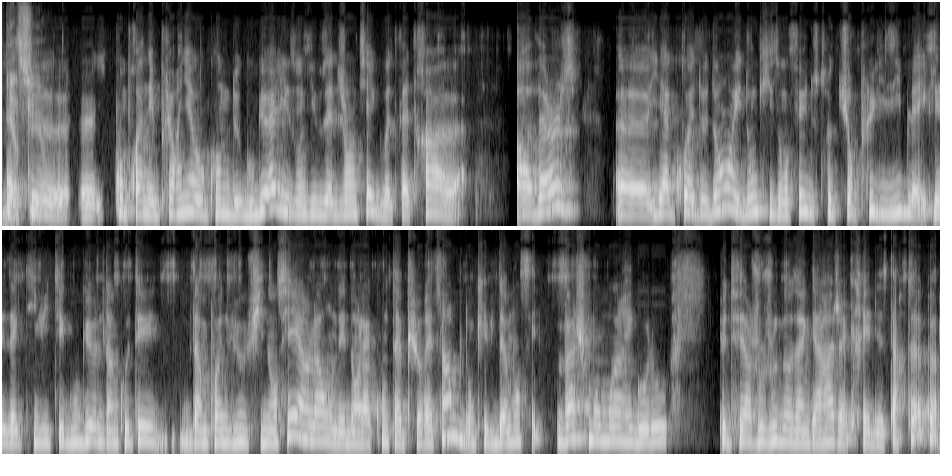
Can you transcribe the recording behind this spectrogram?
Bien Parce sûr. qu'ils euh, ne comprenaient plus rien au compte de Google. Ils ont dit vous êtes gentil avec votre fatra euh, Others, il y a quoi dedans? Et donc, ils ont fait une structure plus lisible avec les activités Google d'un côté, d'un point de vue financier. Hein. Là, on est dans la compta pure et simple. Donc, évidemment, c'est vachement moins rigolo que de faire joujou dans un garage à créer des startups.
